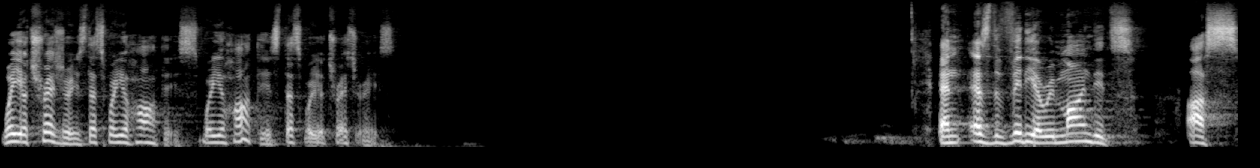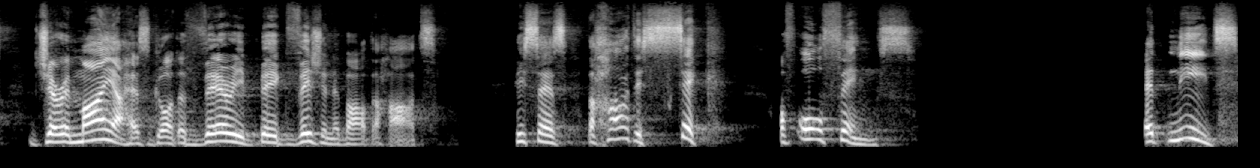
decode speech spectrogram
Where your treasure is, that's where your heart is. Where your heart is, that's where your treasure is. And as the video reminded us, Jeremiah has got a very big vision about the heart. He says, The heart is sick of all things. It needs,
